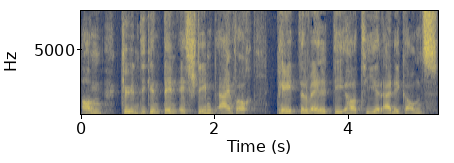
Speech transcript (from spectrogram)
ankündigen, denn es stimmt einfach, Peter Welti hat hier eine ganz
